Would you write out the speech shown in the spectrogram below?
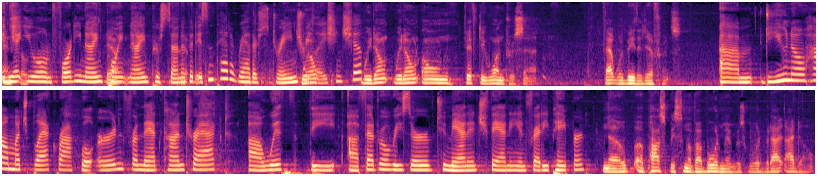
And yet so- you own 49.9 percent of it. Isn't that a rather strange Well, relationship? We don't, we don't own 51 percent. That would be the difference. Um, Do you know how much BlackRock will earn from that contract uh, with the uh, Federal Reserve to manage Fannie and Freddie paper? No, uh, possibly some of our board members would, but I, I don't.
